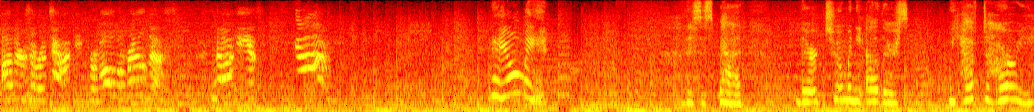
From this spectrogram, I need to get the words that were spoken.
Others are attacking from all around us. Nagi is. Ah! Naomi! This is bad. There are too many others. We have to hurry.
